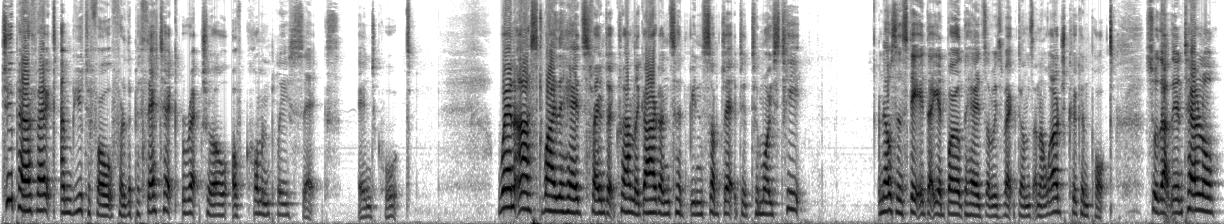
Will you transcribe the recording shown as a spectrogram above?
too perfect and beautiful for the pathetic ritual of commonplace sex, end quote. When asked why the heads found at Cranley Gardens had been subjected to moist heat, Nilsen stated that he had boiled the heads of his victims in a large cooking pot so that the internal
